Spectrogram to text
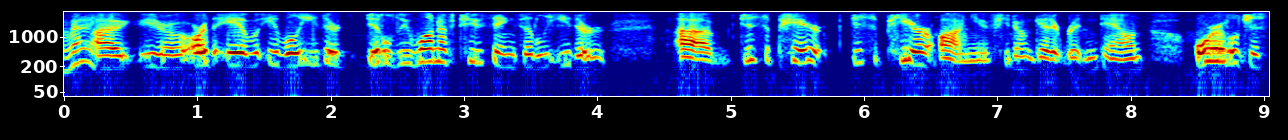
Right. Uh, you know, or the, it, it will either it'll do one of two things. It'll either uh, disappear disappear on you if you don't get it written down, or it'll just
